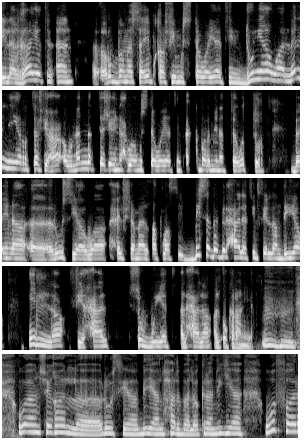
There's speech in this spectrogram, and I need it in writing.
إلى غاية الآن ربما سيبقى في مستويات دنيا ولن يرتفع أو لن نتجه نحو مستويات أكبر من التوتر بين آه، روسيا وحلف شمال الأطلسي بسبب الحالة الفنلندية إلا في حال سويت الحالة الأوكرانية. وانشغال روسيا بالحرب الأوكرانية وفر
